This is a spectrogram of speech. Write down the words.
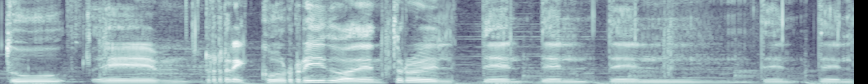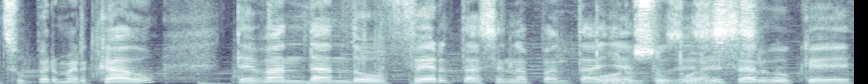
tu eh, recorrido adentro del, del, supermercado, te van dando ofertas en la pantalla. Entonces es algo que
